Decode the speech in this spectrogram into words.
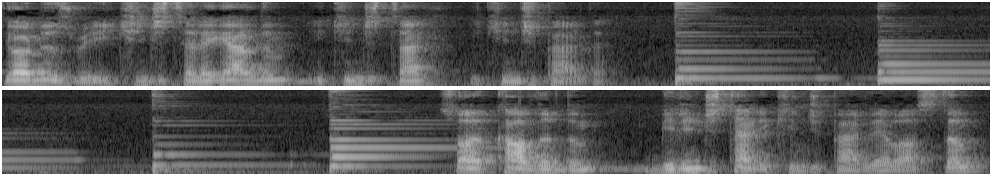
Gördünüz mü? İkinci tele geldim. İkinci tel, ikinci perde. Sonra kaldırdım. Birinci tel, ikinci perdeye bastım.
